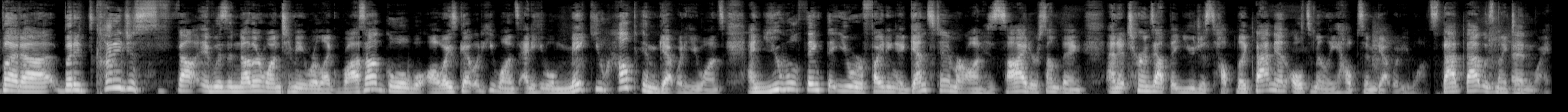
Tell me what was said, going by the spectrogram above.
but, uh, but it kind of just felt, it was another one to me where like Ra's al Ghul will always get what he wants and he will make you help him get what he wants. And you will think that you were fighting against him or on his side or something. And it turns out that you just help. Like Batman ultimately helps him get what he wants. That that was my takeaway. And,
